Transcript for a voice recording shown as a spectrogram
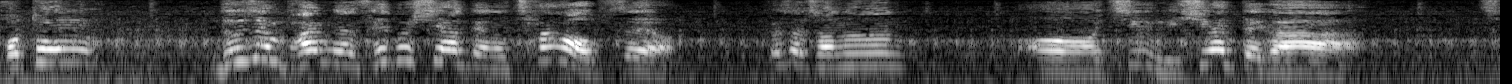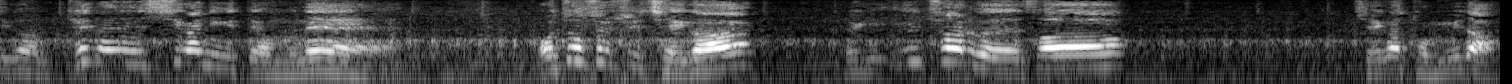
보통 늦은 밤이나 새벽 시간대는 차가 없어요. 그래서 저는 어, 지금 이 시간대가 지금 퇴근 시간이기 때문에 어쩔 수 없이 제가 여기 1차로에서 제가 돕니다.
